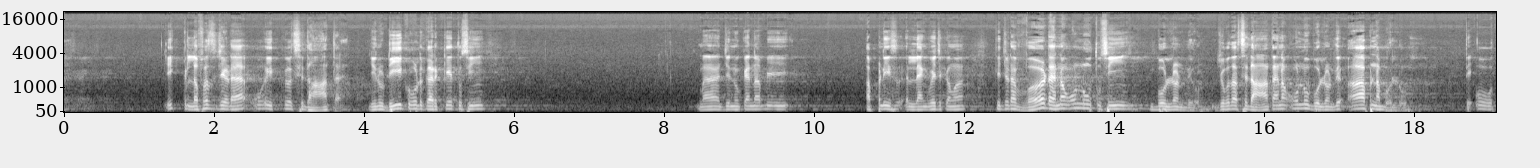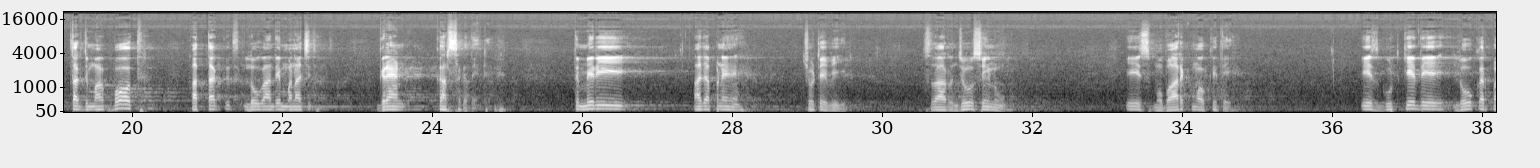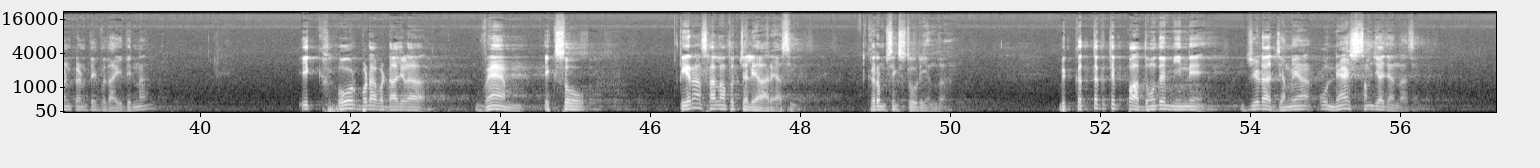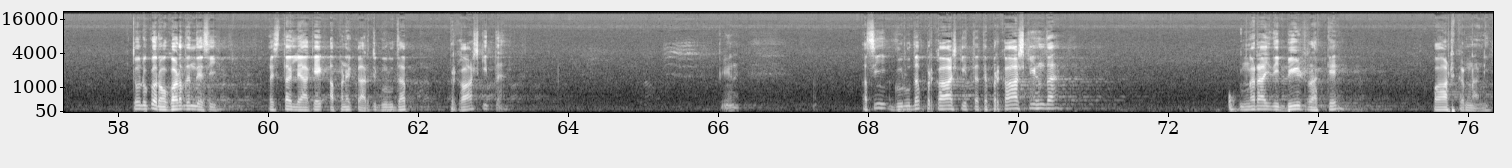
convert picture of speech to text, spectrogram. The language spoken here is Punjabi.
ਇੱਕ ਲਫ਼ਜ਼ ਜਿਹੜਾ ਉਹ ਇੱਕ ਸਿਧਾਂਤ ਹੈ ਜਿਹਨੂੰ ਡੀਕੋਡ ਕਰਕੇ ਤੁਸੀਂ ਮੈਂ ਜਿਹਨੂੰ ਕਹਿੰਦਾ ਵੀ ਆਪਣੀ ਲੈਂਗੁਏਜ ਕਹਾਂ ਕਿ ਜਿਹੜਾ ਵਰਡ ਹੈ ਨਾ ਉਹਨੂੰ ਤੁਸੀਂ ਬੋਲਣ ਦਿਓ। ਜੋ ਉਹਦਾ ਸਿਧਾਂਤ ਹੈ ਨਾ ਉਹਨੂੰ ਬੋਲਣ ਦਿਓ ਆਪ ਨਾ ਬੋਲੋ। ਤੇ ਉਹ ਤਰਜਮਾ ਬਹੁਤ ਹੱਦ ਤੱਕ ਲੋਕਾਂ ਦੇ ਮਨਾਂ 'ਚ ਗ੍ਰੈਂਡ ਕਰ ਸਕਦੇ ਨੇ। ਤੇ ਮੇਰੀ ਅੱਜ ਆਪਣੇ ਛੋਟੇ ਵੀਰ ਸਰਦਾਰ ਰਣਜੋਤ ਸਿੰਘ ਨੂੰ ਇਸ ਮੁਬਾਰਕ ਮੌਕੇ ਤੇ ਇਸ ਗੁਟਕੇ ਦੇ ਲੋਕ ਅਰਪਣ ਕਰਨ ਤੇ ਵਧਾਈ ਦਿੰਨਾ। ਇੱਕ ਹੋਰ ਬੜਾ ਵੱਡਾ ਜਿਹੜਾ ਵਹਿਮ 113 ਸਾਲਾਂ ਤੋਂ ਚੱਲਿਆ ਆ ਰਿਹਾ ਸੀ। ਕਰਮ ਸਿੰਘ ਸਟੋਰੀ ਦਾ ਵੀ ਕੱਤਕ ਤੇ ਭਾਦੋਂ ਦੇ ਮਹੀਨੇ ਜਿਹੜਾ ਜੰਮਿਆ, ਉਹ ਨੈਸ਼ ਸਮਝਿਆ ਜਾਂਦਾ ਸੀ। ਤੇ ਉਹਨੂੰ ਘਰੋਂ ਕੱਢ ਦਿੰਦੇ ਸੀ। ਅਸੀਂ ਤਾਂ ਲਿਆ ਕੇ ਆਪਣੇ ਘਰ 'ਚ ਗੁਰੂ ਦਾ ਪ੍ਰਕਾਸ਼ ਕੀਤਾ। ਅਸੀਂ ਗੁਰੂ ਦਾ ਪ੍ਰਕਾਸ਼ ਕੀਤਾ ਤੇ ਪ੍ਰਕਾਸ਼ ਕੀ ਹੁੰਦਾ? ਮਹਾਰਾਜ ਦੀ ਬੀਟ ਰੱਖ ਕੇ ਪਾਠ ਕਰਨਾ ਨਹੀਂ।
